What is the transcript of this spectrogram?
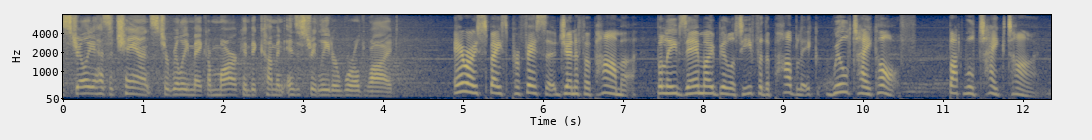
Australia has a chance to really make a mark and become an industry leader worldwide. Aerospace professor Jennifer Palmer believes air mobility for the public will take off, but will take time.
